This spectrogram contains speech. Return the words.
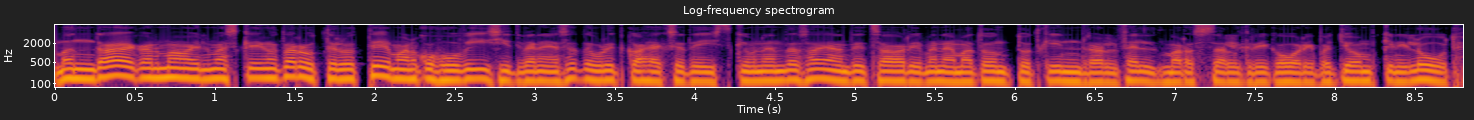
mõnda aega on maailmas käinud arutelud teemal, kuhu viisid Vene sõdurid kaheksateistkümnenda sajandi Tsaari-Venemaa tuntud kindral feldmarssal Grigori Potjomkini luud.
